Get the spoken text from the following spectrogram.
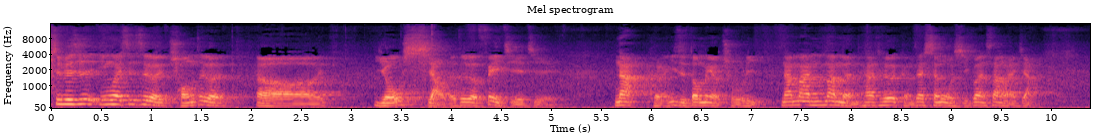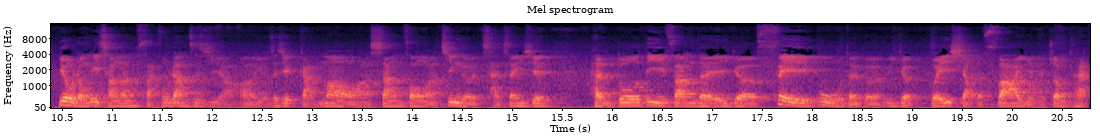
是不是因为是这个从这个呃有小的这个肺结节，那可能一直都没有处理，那慢慢慢他就会可能在生活习惯上来讲。又容易常常反复让自己啊啊有这些感冒啊、伤风啊，进而产生一些很多地方的一个肺部的个一个微小的发炎的状态，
